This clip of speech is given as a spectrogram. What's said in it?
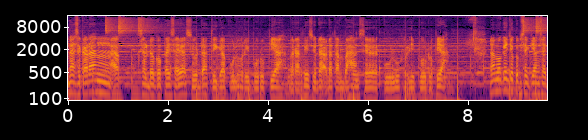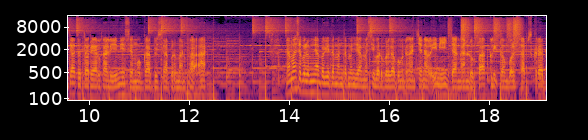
Nah sekarang saldo gopay saya sudah Rp30.000 berarti sudah ada tambahan Rp10.000 Nah mungkin cukup sekian saja tutorial kali ini. Semoga bisa bermanfaat Nama sebelumnya bagi teman-teman yang masih baru bergabung dengan channel ini jangan lupa klik tombol subscribe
